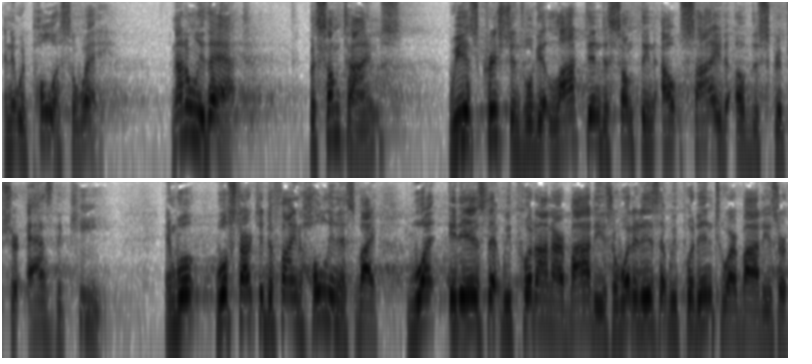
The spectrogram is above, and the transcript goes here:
And it would pull us away. Not only that, but sometimes we as Christians will get locked into something outside of the scripture as the key. And we'll, we'll start to define holiness by what it is that we put on our bodies, or what it is that we put into our bodies, or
